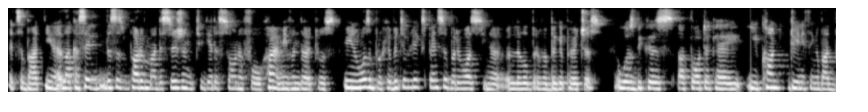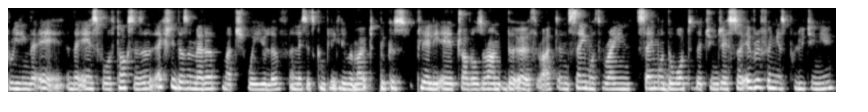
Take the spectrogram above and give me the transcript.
It's about you know, like I said, this is part of my decision to get a sauna for home, even though it was you know it wasn't prohibitively expensive, but it was you know a little bit of a bigger purchase was because I thought, okay, you can't do anything about breathing the air, and the air is full of toxins. And it actually doesn't matter much where you live unless it's completely remote, because clearly air travels around the earth, right? And same with rain, same with the water that you ingest. So everything is polluting you.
